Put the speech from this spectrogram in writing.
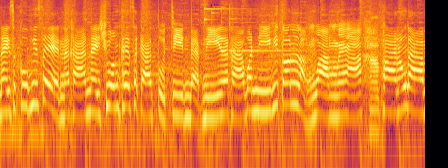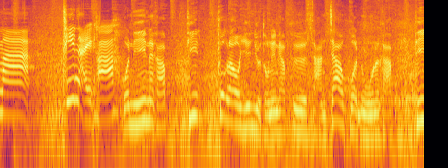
ในสกู๊ปพิเศษนะคะในช่วงเทศกาลตรุษจีนแบบนี้นะคะ วันนี้พี่ต้นหลังวังนะคะครับ พาน้องดามาที่ไหนคะ วันนี้นะครับที่พวกเรายืนอยู่ตรงนี้นะครับคือศาลเจ้ากวนอูนะครับที่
